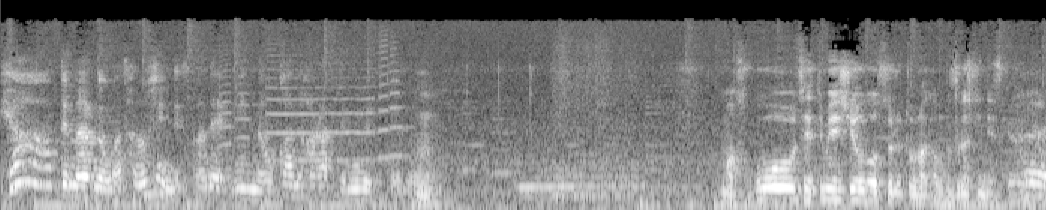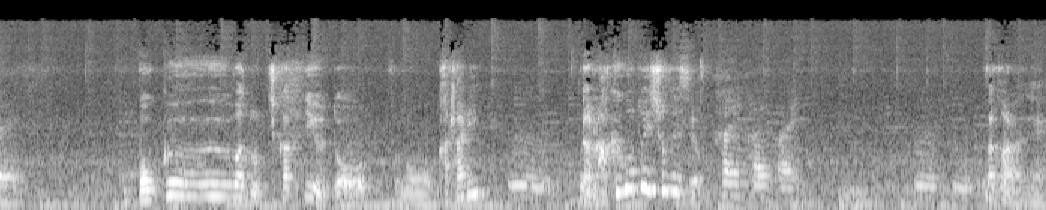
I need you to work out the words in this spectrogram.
ヒャーってなるのが楽しいんですかね。みんなお金払って見るっていうのは。うん。まあそこを説明しようとするとなんか難しいんですけど、はい。僕はどっちかっていうと、うんその語り？うん。だから落語と一緒ですよ、はいはいはい。うんうん。だからね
